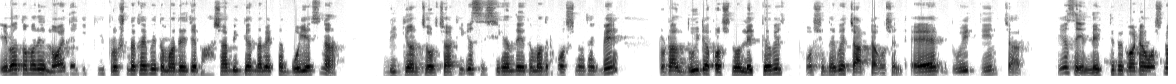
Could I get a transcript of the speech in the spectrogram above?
এবার তোমাদের নয় থেকে কি প্রশ্ন থাকবে? তোমাদের যে ভাষা বিজ্ঞান নামে একটা বই আছে না? বিজ্ঞান চর্চা, ঠিক আছে? সেখান থেকে তোমাদের প্রশ্ন থাকবে। টোটাল দুইটা প্রশ্ন লিখতে হবে। কোশ্চেন থাকবে চারটা কোশ্চেন এক, দুই, তিন, চার। ঠিক আছে? লিখতে হবে কয়টা প্রশ্ন?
